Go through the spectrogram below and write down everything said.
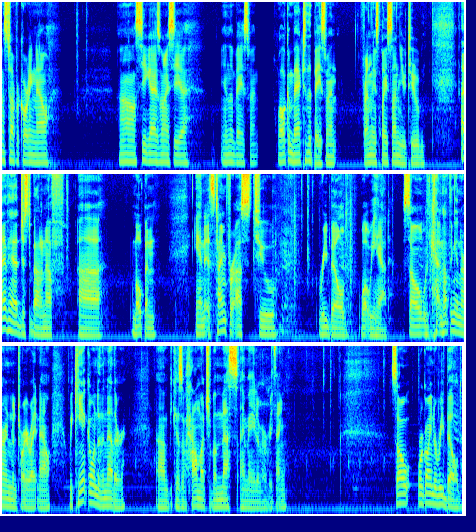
Gonna stop recording now. I'll see you guys when I see you in the basement. Welcome back to the basement friendliest place on YouTube. I've had just about enough uh, moping, and it's time for us to rebuild what we had. So we've got nothing in our inventory right now. We can't go into the nether um, because of how much of a mess I made of everything. So we're going to rebuild.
